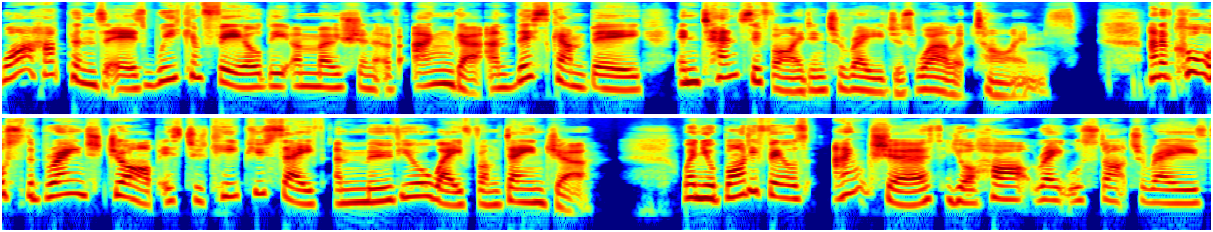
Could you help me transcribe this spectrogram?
what happens is we can feel the emotion of anger, and this can be intensified into rage as well at times. And of course, the brain's job is to keep you safe and move you away from danger. When your body feels anxious, your heart rate will start to raise,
